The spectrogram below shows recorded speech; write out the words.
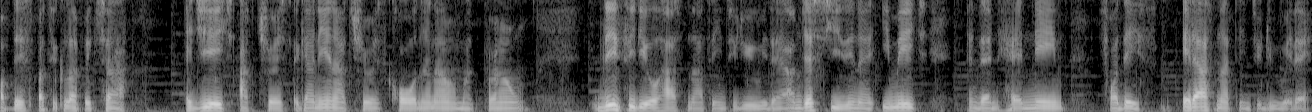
of this particular picture a GH actress, a Ghanaian actress called Nana McBrown. This video has nothing to do with her. I'm just using an image and then her name for this. It has nothing to do with it.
